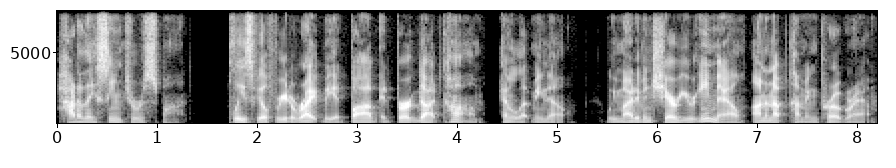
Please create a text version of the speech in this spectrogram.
how do they seem to respond? Please feel free to write me at bob at burg.com and let me know. We might even share your email on an upcoming program.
